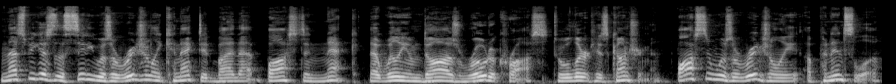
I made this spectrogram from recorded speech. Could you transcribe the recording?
And that's because the city was originally connected by that Boston Neck that William Dawes rode across to alert his countrymen. Boston was originally a peninsula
